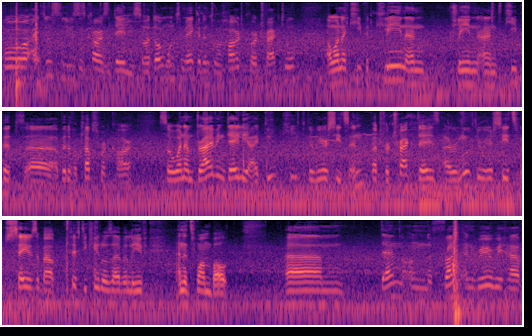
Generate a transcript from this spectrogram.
For I do still use this car as a daily so I don't want to make it into a hardcore track tool. I want to keep it clean and clean and keep it uh, a bit of a club sport car. So when I'm driving daily, I do keep the rear seats in, but for track days, I remove the rear seats, which saves about 50 kilos, I believe, and it's one bolt. Um, then on the front and rear, we have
